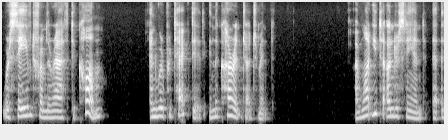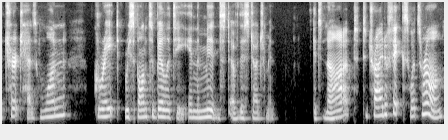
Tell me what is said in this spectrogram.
We're saved from the wrath to come, and we're protected in the current judgment. I want you to understand that the church has one great responsibility in the midst of this judgment. It's not to try to fix what's wrong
